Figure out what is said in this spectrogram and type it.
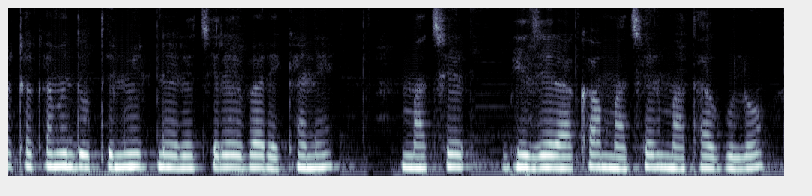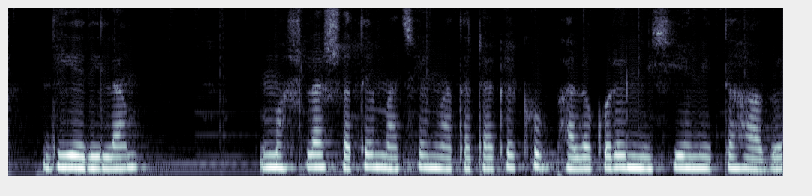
এটাকে আমি দু তিন মিনিট নেড়ে চেড়ে এবার এখানে মাছের, ভেজে রাখা মাছের মাথাগুলো দিয়ে দিলাম। মশলার সাথে মাছের মাথাটাকে খুব ভালো করে মিশিয়ে নিতে হবে।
